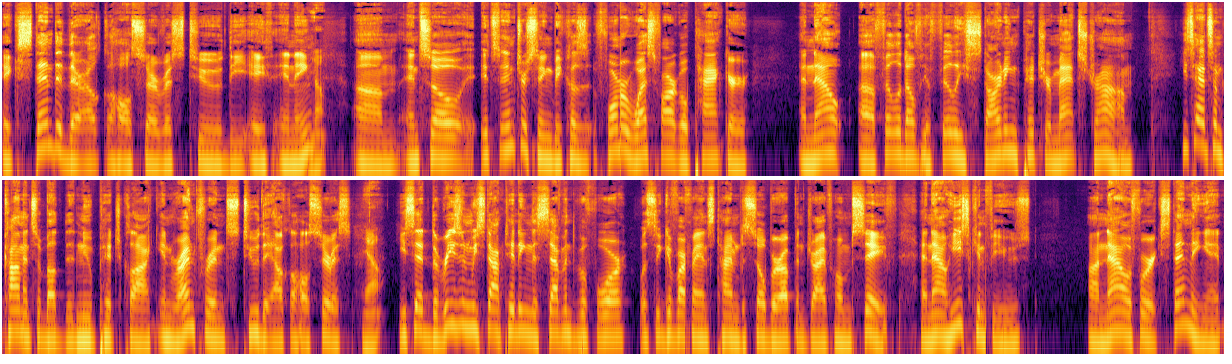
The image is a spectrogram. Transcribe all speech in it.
extended their alcohol service to the eighth inning. Yep. Um, and so it's interesting because former West Fargo Packer and now uh, Philadelphia Phillies starting pitcher Matt Strahm, he's had some comments about the new pitch clock in reference to the alcohol service. yeah. He said the reason we stopped hitting the seventh before was to give our fans time to sober up and drive home safe. And now he's confused on now if we're extending it,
